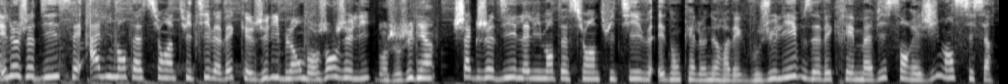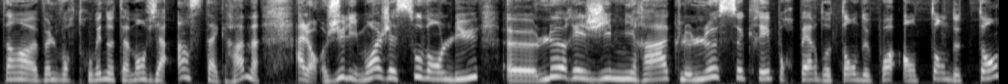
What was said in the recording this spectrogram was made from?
Et le jeudi, c'est alimentation intuitive avec Julie Blanc. Bonjour Julie. Bonjour Julien. Chaque jeudi, l'alimentation intuitive est donc à l'honneur avec vous Julie. Vous avez créé Ma vie sans régime, hein, si certains euh, veulent vous retrouver notamment via Instagram. Alors Julie, moi j'ai souvent lu euh, le régime miracle, le secret pour perdre tant de poids en tant de temps.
